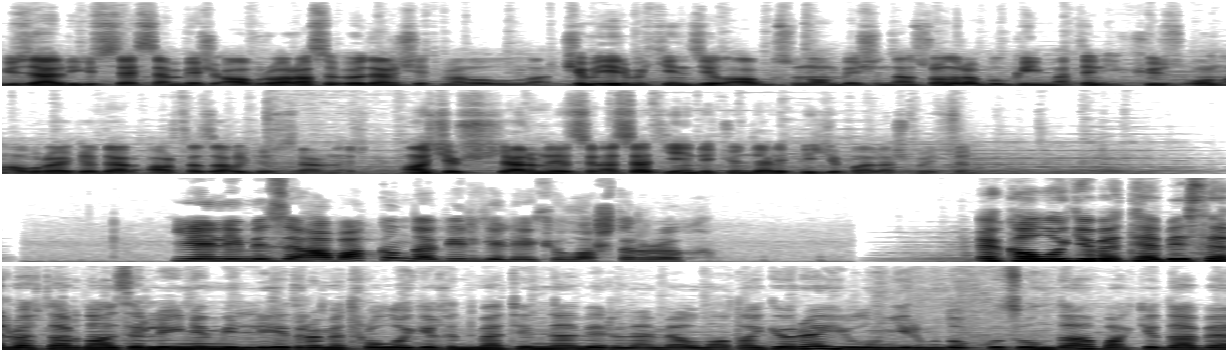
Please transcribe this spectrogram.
150-185 avro arası ödəniş etməli olurlar. 2022-ci il avqustun 15-dən sonra bu qiymətin 210 avroya qədər artacağı gözlənilir. Akif Şükərim Elçin Əsəd yenilik gündəlik bilgi paylaşımı üçün. Yeniliyimizi hava haqqında bilgilik ulaşdırırıq. Ekologiya və Təbii Sərvətlər Nazirliyinin Milli Hidrometeorologiya Xidmətindən verilən məlumata görə iyulun 29-da Bakıda və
